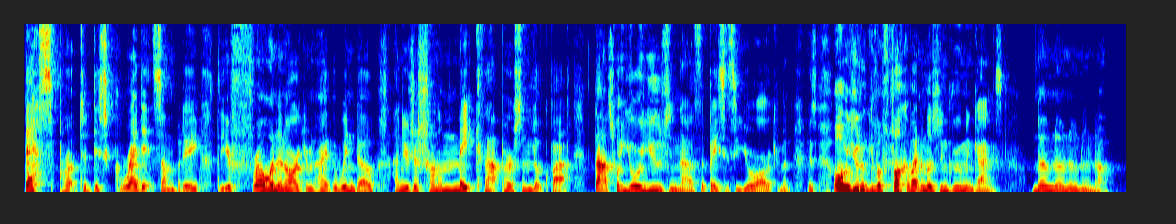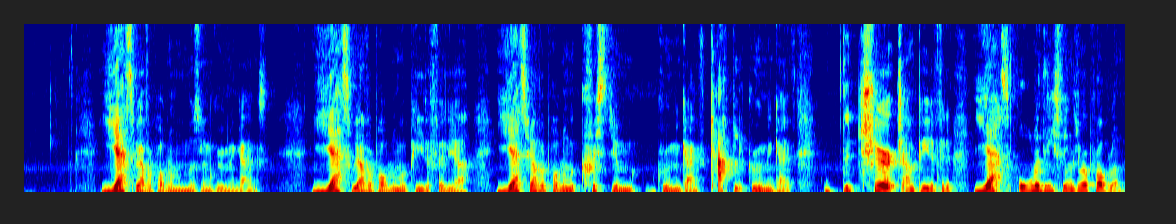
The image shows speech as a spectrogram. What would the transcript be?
desperate to discredit somebody that you're throwing an argument out the window and you're just trying to make that person look bad. That's what you're using now as the basis of your argument. Is oh you don't give a fuck about the muslim grooming gangs. No no no no no. Yes we have a problem with muslim grooming gangs. Yes, we have a problem with paedophilia. Yes, we have a problem with Christian grooming gangs, Catholic grooming gangs, the church and paedophilia. Yes, all of these things are a problem.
